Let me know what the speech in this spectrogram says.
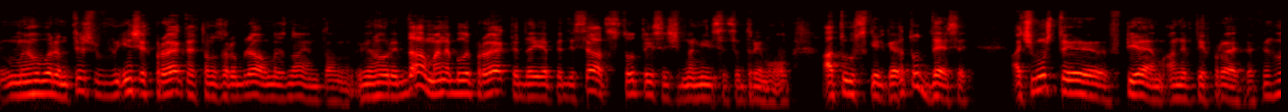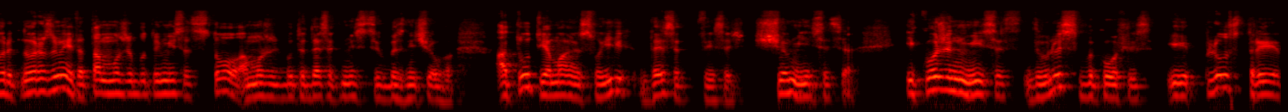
ми говоримо: ти ж в інших проєктах там заробляв, ми знаємо там. Він говорить: да, в мене були проєкти, де я 50-100 тисяч на місяць отримував. А тут скільки? А тут 10. А чому ж ти в PM, а не в тих проєктах? Він говорить: ну ви розумієте, там може бути місяць 100, а можуть бути 10 місяців без нічого. А тут я маю своїх 10 тисяч щомісяця. І кожен місяць дивлюсь в бек-офіс, і плюс 3,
